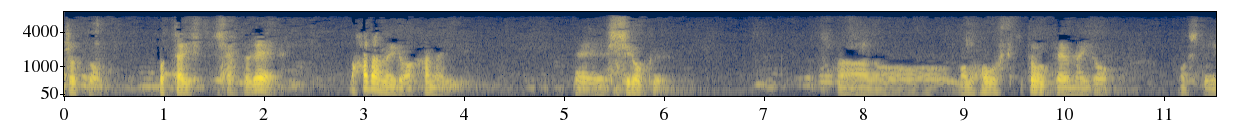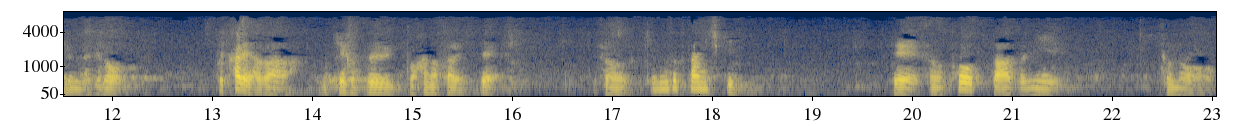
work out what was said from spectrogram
ちょっとぽっちゃりした人で、肌の色はかなり、えー、白く、あの、まあ、ほぼ透き通ったような色をしているんだけど、で、彼らが警察と話されて、その、金属探知機って、その、通った後に、その、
